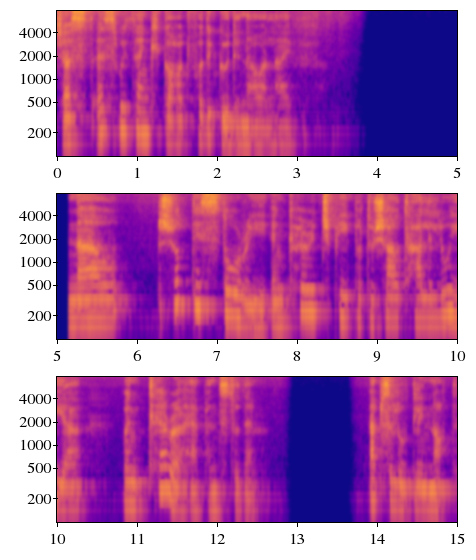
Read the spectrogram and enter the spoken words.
just as we thank God for the good in our life. Now, should this story encourage people to shout hallelujah when terror happens to them? Absolutely not.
